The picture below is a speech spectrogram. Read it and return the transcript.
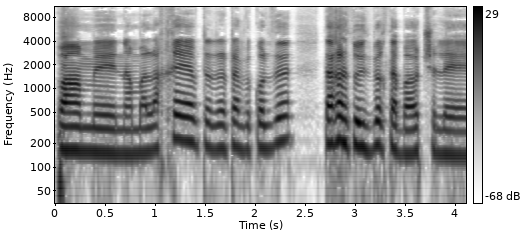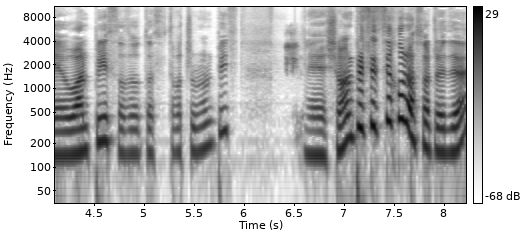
פעם אה, נמל אחר טה-טה-טה וכל זה תכלס הוא הסביר את הבעיות של וואן פיס זאת הסדרות של וואן פיס. שוואן פיס הצליחו לעשות את זה.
